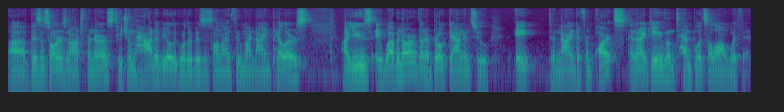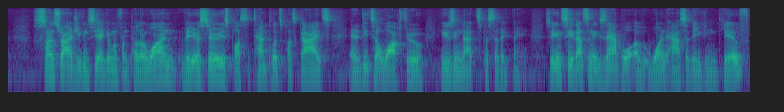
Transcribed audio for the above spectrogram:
uh, business owners and entrepreneurs, teaching them how to be able to grow their business online through my nine pillars. I used a webinar that I broke down into eight to nine different parts, and then I gave them templates along with it. Sun strategy, you can see I give them from pillar one, video series, plus the templates, plus guides, and a detailed walkthrough using that specific thing. So you can see that's an example of one asset that you can give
